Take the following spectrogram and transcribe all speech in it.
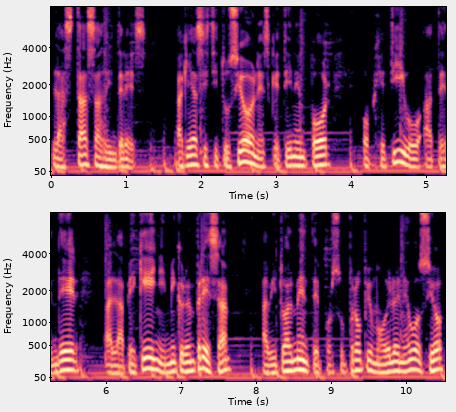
las tasas de interés. Aquellas instituciones que tienen por objetivo atender a la pequeña y microempresa, habitualmente por su propio modelo de negocio,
